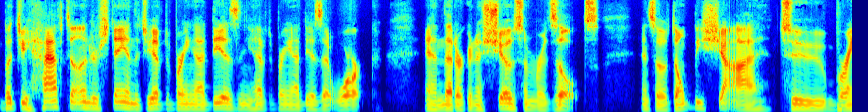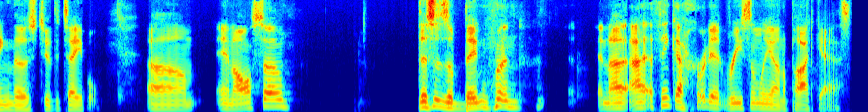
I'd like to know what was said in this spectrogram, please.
But you have to understand that you have to bring ideas and you have to bring ideas at work and that are going to show some results. And so don't be shy to bring those to the table. Um, and also, this is a big one. And I, I think I heard it recently on a podcast,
